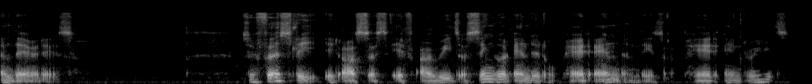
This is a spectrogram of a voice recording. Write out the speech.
And there it is. So firstly, it asks us if our reads are single-ended or paired end, and these are paired end reads.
